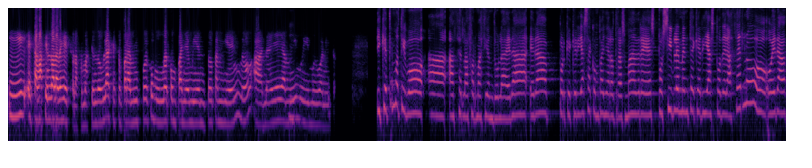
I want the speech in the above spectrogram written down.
Y estaba haciendo a la vez eso, la formación doble, que eso para mí fue como un acompañamiento también, ¿no? A Naya y a mí muy, muy bonito. ¿Y qué te motivó a hacer la formación Dula? ¿Era, ¿Era porque querías acompañar a otras madres? ¿Posiblemente querías poder hacerlo? ¿O, era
